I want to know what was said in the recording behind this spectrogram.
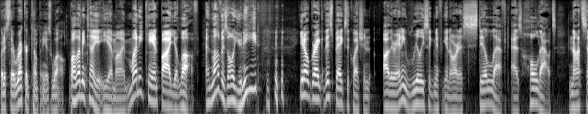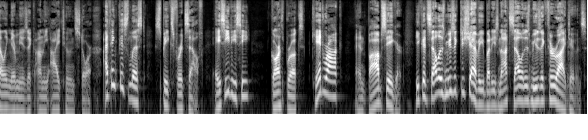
but it's their record company as well. Well, let me tell you, EMI, money can't buy you love, and love is all you need. you know, Greg, this begs the question are there any really significant artists still left as holdouts not selling their music on the iTunes store? I think this list speaks for itself ACDC, Garth Brooks, Kid Rock, and Bob Seger. He could sell his music to Chevy, but he's not selling his music through iTunes.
